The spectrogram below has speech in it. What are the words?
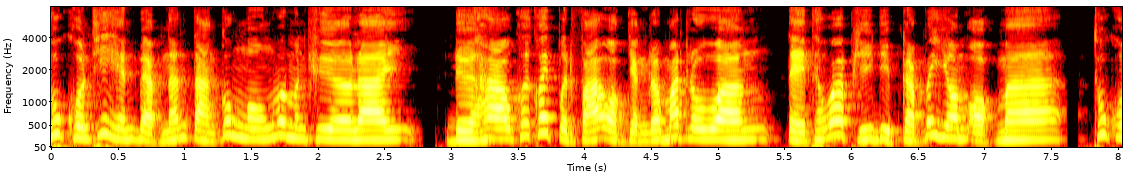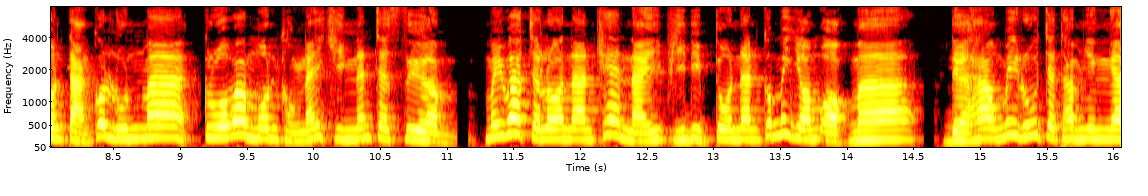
ทุกคนที่เห็นแบบนั้นต่างก็งงว่ามันคืออะไรเดอะฮาวค่อยๆ เปิดฝาออกอย่างระมัดระวัง แต่ทว่าผีดิบกลับไม่ยอมออกมา ทุกคนต่างก็ลุ้นมาก กลัวว่ามนของไนท์คิงนั้นจะเสื่อม ไม่ว่าจะรอนานแค่ไหน ผีดิบตัวนั้นก็ไม่ยอมออกมา เดอะฮาวไม่รู้จะทำยังไง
